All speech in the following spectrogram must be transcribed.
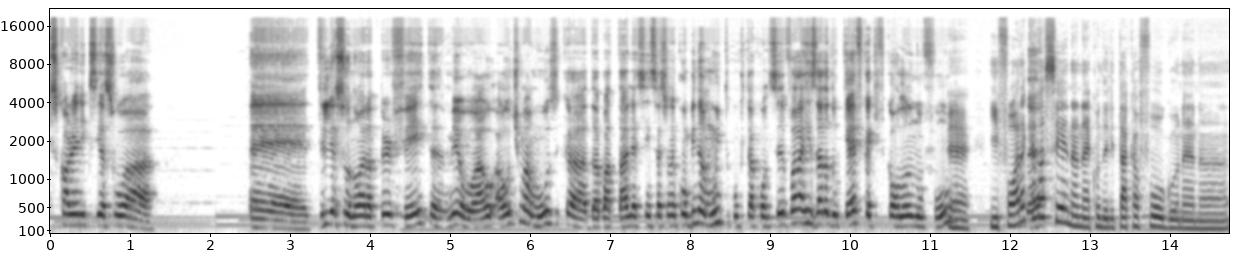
Square Enix e a sua é, trilha sonora perfeita. Meu, a, a, última música da batalha é sensacional, combina muito com o que tá acontecendo. Fora a risada do Kefka que fica rolando no fundo. É, e fora né? aquela cena, né, quando ele taca fogo, né, na,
